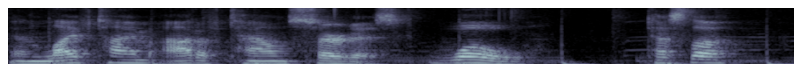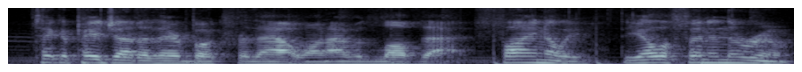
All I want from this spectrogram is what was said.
and lifetime out of town service. Whoa. Tesla, take a page out of their book for that one. I would love that. Finally, the elephant in the room.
